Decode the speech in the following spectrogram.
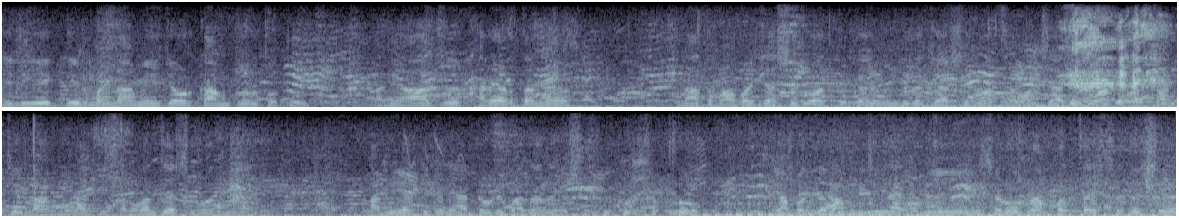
गेली एक दीड महिना आम्ही ह्याच्यावर काम करत होतो. आणि आज खऱ्या अर्थानं नाथबाबाचे आशीर्वाद तुकाई मंदिराचे आशीर्वाद सर्वांचे आशीर्वाद वृत्तांचे लहान मुलांचे सर्वांचे आशीर्वाद मिळाले. आम्ही या ठिकाणी आठवडे बाजार यशस्वी करू शकलो. याबद्दल आमची आम्ही सर्व ग्रामपंचायत सदस्य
